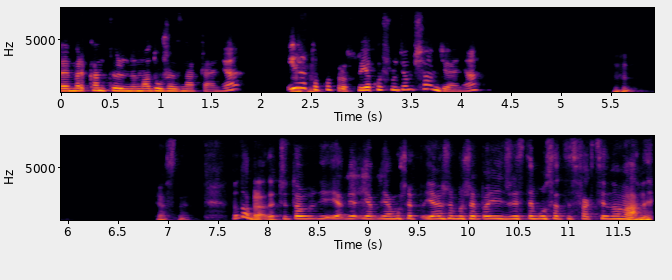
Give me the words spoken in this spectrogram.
e, merkantylny ma duże znaczenie i że Mhm. to po prostu jakoś ludziom siądzie, nie? Mhm. Jasne. No dobra, znaczy to ja, ja, ja, muszę, ja muszę powiedzieć, że jestem usatysfakcjonowany.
